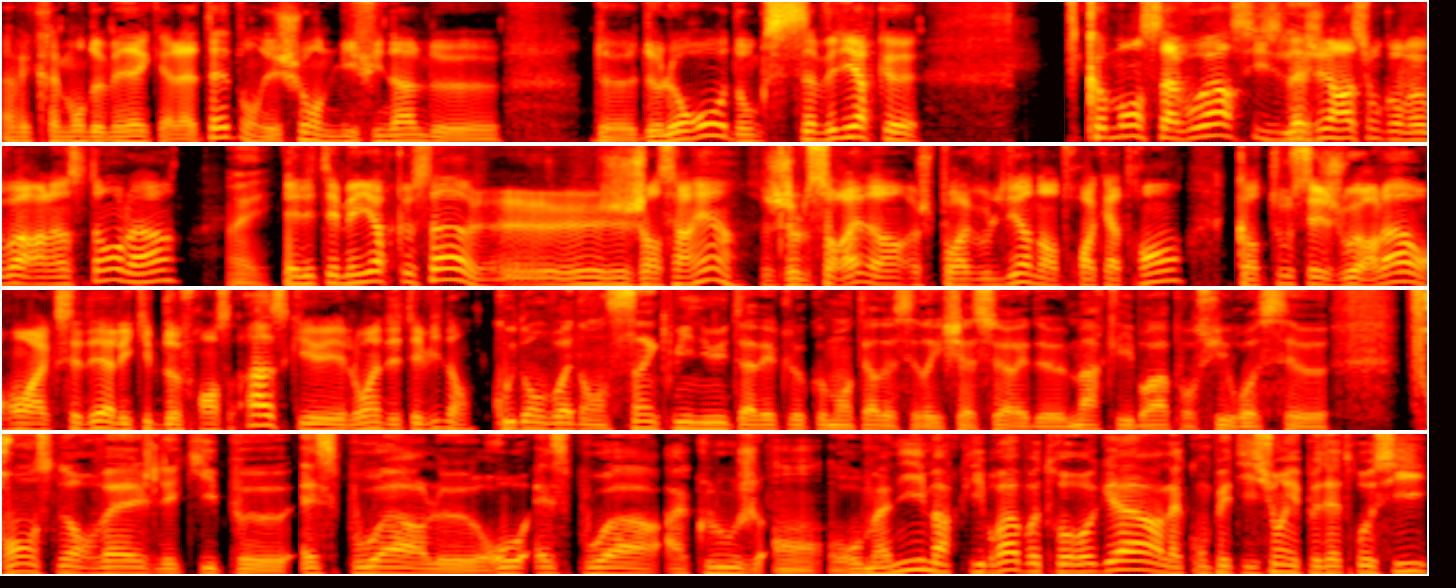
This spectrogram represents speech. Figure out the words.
Avec Raymond Domenech à la tête, on échoue en demi-finale de, de, de l'Euro. Donc, ça veut dire que comment savoir si la génération qu'on va voir à l'instant, là, elle était meilleure que ça J'en sais rien. Je le saurais, je pourrais vous le dire dans 3-4 ans, quand tous ces joueurs-là auront accédé à l'équipe de France A, ce qui est loin d'être évident. Coup d'envoi dans 5 minutes avec le commentaire de Cédric Chasseur et de Marc Libra pour suivre ce France-Norvège, l'équipe euh, Espoir, le Ro Espoir à Cluj en Roumanie. Marc Libra, votre regard, la compétition est peut-être aussi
